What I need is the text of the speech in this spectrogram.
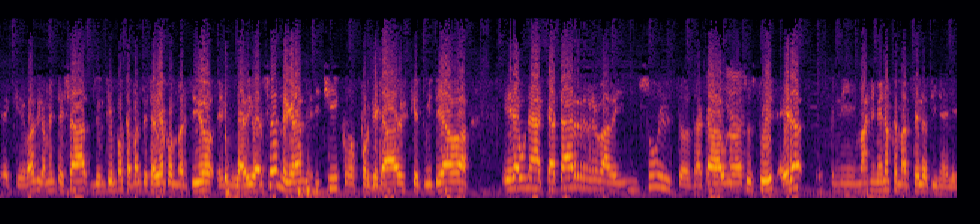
eh, que básicamente ya de un tiempo a esta parte se había convertido en la diversión de grandes y chicos, porque cada vez que tuiteaba era una catarba de insultos a cada uno de sus tweets, era ni más ni menos que Marcelo Tinelli.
